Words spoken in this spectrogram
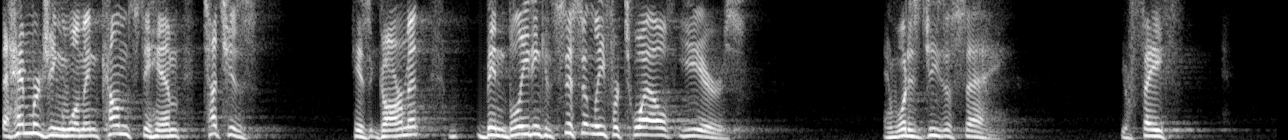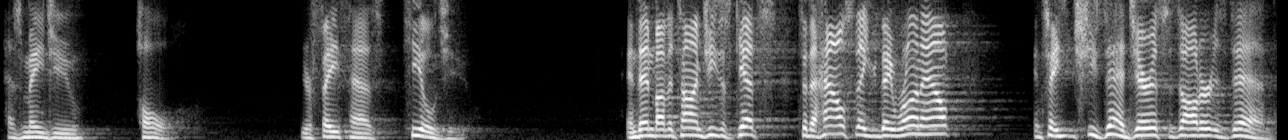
the hemorrhaging woman comes to him, touches his garment, been bleeding consistently for 12 years. And what does Jesus say? Your faith has made you whole. Your faith has healed you. And then by the time Jesus gets to the house, they, they run out and say, She's dead. Jairus' daughter is dead.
